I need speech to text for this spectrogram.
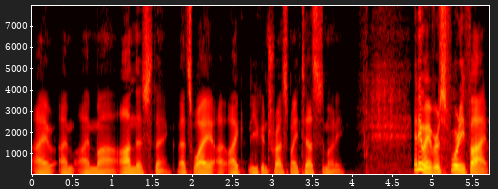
I, I'm, I'm uh, on this thing. That's why I, I, you can trust my testimony. Anyway, verse 45.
